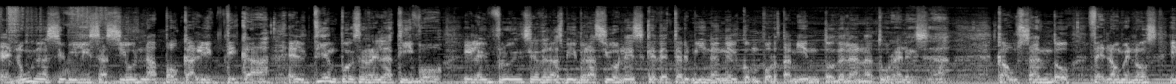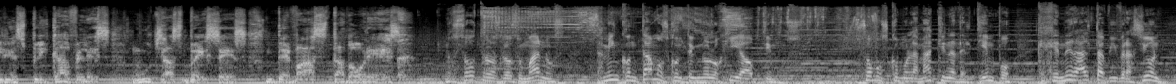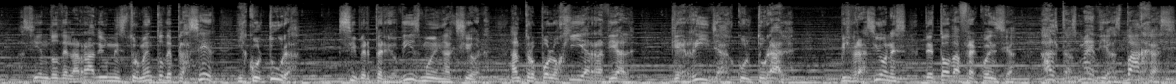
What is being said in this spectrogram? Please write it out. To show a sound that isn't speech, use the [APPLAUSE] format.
En una civilización apocalíptica, el tiempo es relativo y la influencia de las vibraciones que determinan el comportamiento de la naturaleza, causando fenómenos inexplicables, muchas veces devastadores. Nosotros, los humanos, también contamos con tecnología Optimus. Somos como la máquina del tiempo que genera alta vibración, haciendo de la radio un instrumento de placer y cultura. Ciberperiodismo en acción, antropología radial, guerrilla cultural, vibraciones de toda frecuencia, altas, medias, bajas.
